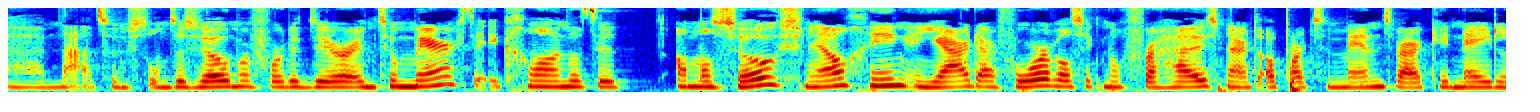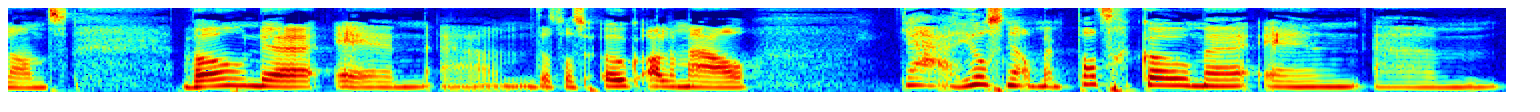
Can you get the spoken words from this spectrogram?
Uh, nou, toen stond de zomer voor de deur. En toen merkte ik gewoon dat het allemaal zo snel ging. Een jaar daarvoor was ik nog verhuisd naar het appartement waar ik in Nederland woonde. En um, dat was ook allemaal ja, heel snel op mijn pad gekomen. En um,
